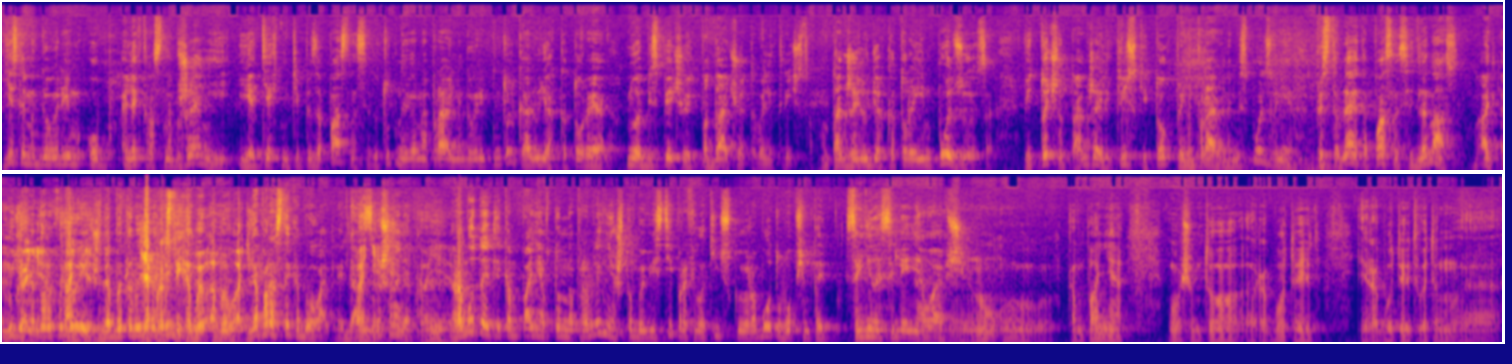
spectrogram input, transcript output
Если мы говорим об электроснабжении и о технике безопасности, то тут, наверное, правильно говорить не только о людях, которые ну, обеспечивают подачу этого электричества, но также и людях, которые им пользуются. Ведь точно так же электрический ток при неправильном использовании представляет опасность и для нас. О людях, Ну, конечно, которых вы конечно. говорите, для бытовых Для простых обывателей. Для простых обывателей, да, Конечно, совершенно верно. конечно. Работает ли компания в том направлении, чтобы вести профилактическую работу, в общем-то, среди населения вообще? Ну, э, компания, в общем-то, работает и работает в этом э,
